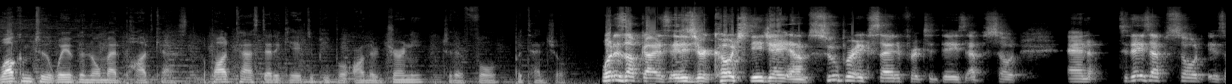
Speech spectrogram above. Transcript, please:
Welcome to the Way of the Nomad podcast, a podcast dedicated to people on their journey to their full potential. What is up, guys? It is your coach DJ, and I'm super excited for today's episode. And today's episode is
